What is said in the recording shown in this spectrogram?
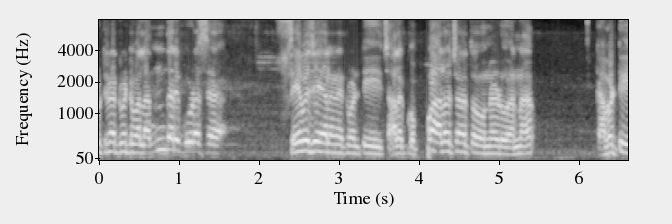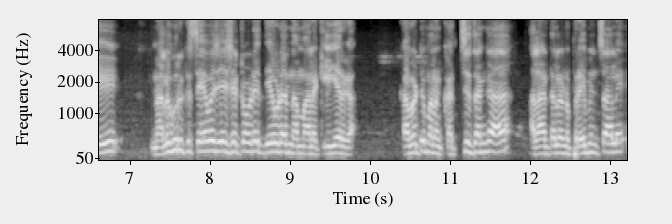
పుట్టినటువంటి వాళ్ళందరికీ కూడా సేవ చేయాలనేటువంటి చాలా గొప్ప ఆలోచనతో ఉన్నాడు అన్న. కాబట్టి నలుగురికి సేవ చేసేటోడే దేవుడు అని నమ్మాలి క్లియర్గా. కాబట్టి మనం ఖచ్చితంగా అలాంటి వాళ్ళను ప్రేమించాలి.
